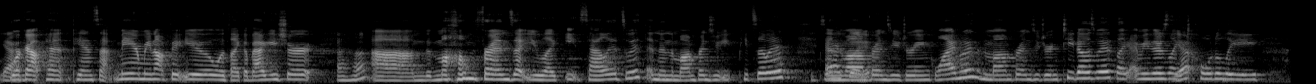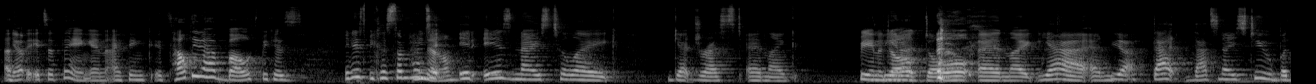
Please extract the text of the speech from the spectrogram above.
Yeah. workout pa- pants that may or may not fit you with like a baggy shirt. Uh huh. Um, the mom friends that you like eat salads with, and then the mom friends you eat pizza with, and the mom friends you drink wine with, and the mom friends you drink Tito's with. Like I mean, there's like Yep. totally. A Yep. th- it's a thing, and I think it's healthy to have both because It is because sometimes You know. it, it is nice to like get dressed and like be an be adult. an adult and like yeah and Yeah. that that's nice too but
